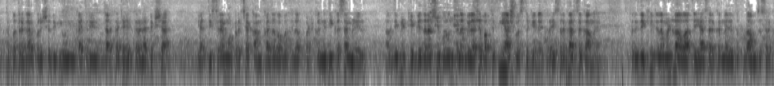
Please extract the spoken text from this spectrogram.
फक्त पत्रकार परिषद घेऊन काहीतरी तारखा जाहीर करण्यापेक्षा या तिसऱ्या मोटरच्या कामकाजाबाबत तिला पटकन निधी कसा मिळेल? अगदी मी ठेकेदाराशी बोलून त्याला बिलाच्या बाबतीत मी आश्वस्त केलंय. खरं हे सरकारचं काम आहे. तरी देखील त्याला म्हणलं हवं आता ह्या सरकारने दिलं तर पुढे आमचं सरकार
